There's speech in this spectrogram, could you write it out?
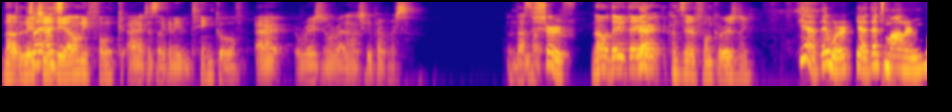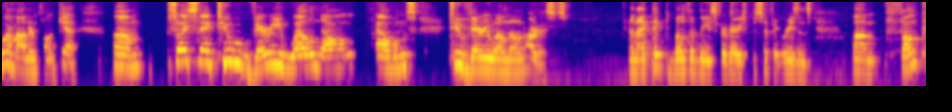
No, literally, I- the only funk artists I can even think of are original Red Hot Chili Peppers. And that's not. sure, No, they they Yeah. are considered funk originally. Yeah, they were. Yeah, that's modern, more modern funk. Yeah. Um, so I snagged two very well known albums, two very well known artists. And I picked both of these for very specific reasons. Um, funk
